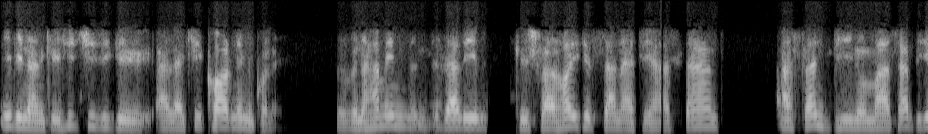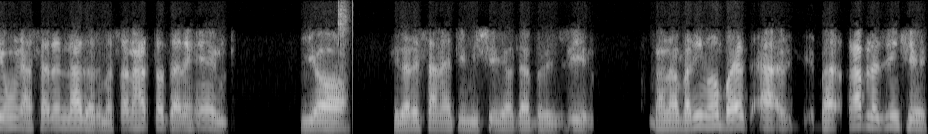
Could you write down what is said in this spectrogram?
می‌بینن که هیچ چیزی که علکی کار نمی‌کنه. به همین دلیل کشورهایی که صنعتی هستند اصلا دین و مذهب دیگه اون اثر نداره. مثلا حتی در هند یا که در صنعتی میشه یا در برزیل. بنابراین ما باید قبل از اینکه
